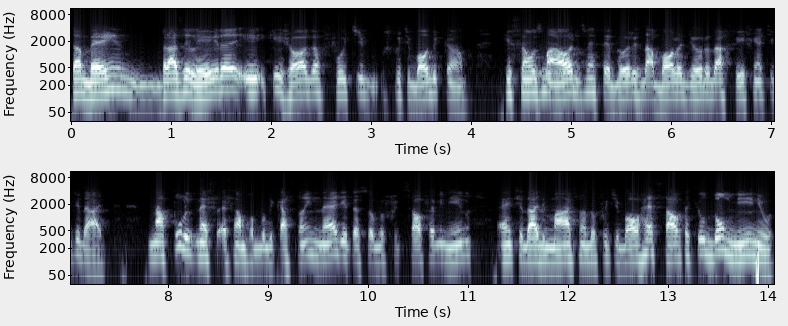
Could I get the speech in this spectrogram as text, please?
também brasileira e que joga fute, futebol de campo, que são os maiores vencedores da bola de ouro da FIFA em atividade. Na, nessa, essa é uma publicação inédita sobre o futsal feminino, a entidade máxima do futebol ressalta que o domínio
